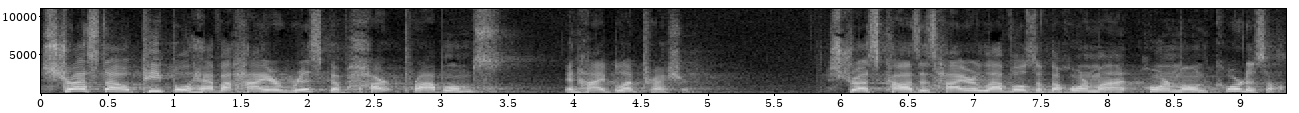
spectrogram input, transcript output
Stressed out people have a higher risk of heart problems and high blood pressure. Stress causes higher levels of the hormone, hormone cortisol,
